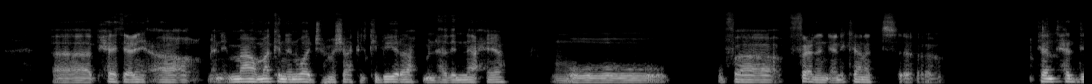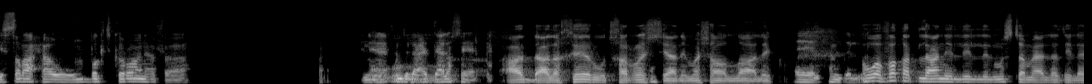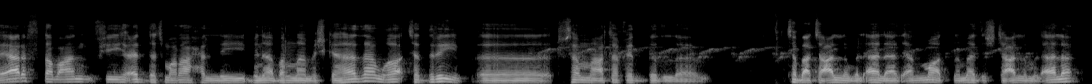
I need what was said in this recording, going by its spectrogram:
آه، بحيث يعني آه، يعني ما ما كنا نواجه مشاكل كبيرة من هذه الناحية. و ففعلا يعني كانت آه، كان تحدي الصراحة وبوقت كورونا ف يعني الحمد لله عدى على خير. عدى على خير وتخرجت يعني ما شاء الله عليكم. اي الحمد لله. هو فقط يعني لل- للمستمع الذي لا يعرف طبعا في عدة مراحل لبناء برنامج كهذا وتدريب آه، تسمى أعتقد ال- تبع تعلم الآلة هذه أنماط نماذج تعلم الآلة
